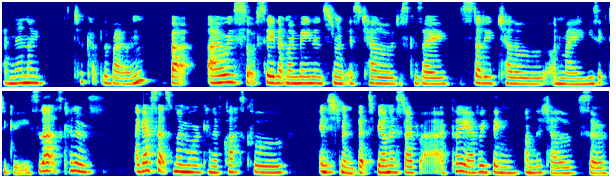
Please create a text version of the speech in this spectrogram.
and then I took up the violin. But I always sort of say that my main instrument is cello just because I studied cello on my music degree. So that's kind of I guess that's my more kind of classical instrument. But to be honest, I've, I play everything on the cello, so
